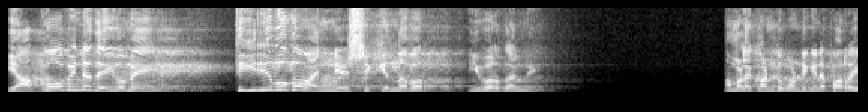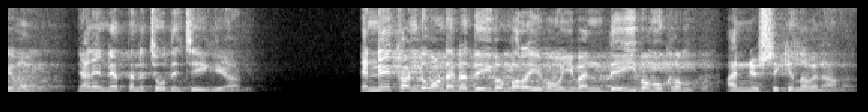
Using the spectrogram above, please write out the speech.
യാക്കോബിന്റെ ദൈവമേ തിരുമുഖം അന്വേഷിക്കുന്നവർ ഇവർ തന്നെ. നമ്മളെ കണ്ടുകൊണ്ട് ഇങ്ങനെ പറയുമോ? ഞാൻ എന്നെ തന്നെ ചോദ്യം ചെയ്യുകയാണ്. എന്നെ കണ്ടുകൊണ്ട് എന്റെ ദൈവം പറയുമോ? ഇവൻ ദൈവമുഖം അന്വേഷിക്കുന്നവനാണ്.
